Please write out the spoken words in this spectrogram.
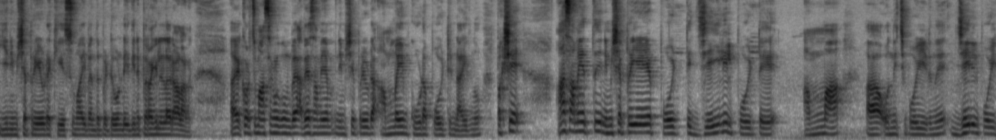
ഈ നിമിഷപ്രിയയുടെ കേസുമായി ബന്ധപ്പെട്ടുകൊണ്ട് ഇതിന് പിറകിലുള്ള ഒരാളാണ്. കുറച്ച് മാസങ്ങൾക്ക് മുമ്പ് അതേസമയം നിമിഷപ്രിയയുടെ അമ്മയും കൂടെ പോയിട്ടുണ്ടായിരുന്നു. പക്ഷേ ആ സമയത്ത് നിമിഷപ്രിയയെ പോയിട്ട് ജയിലിൽ പോയിട്ട് അമ്മ ഒന്നിച്ചു ഒന്നിച്ച് പോയിരുന്ന് ജയിലിൽ പോയി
